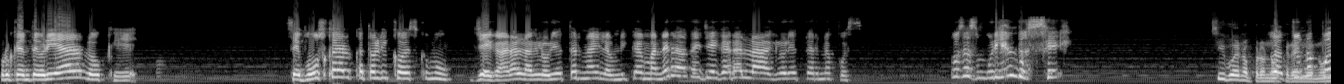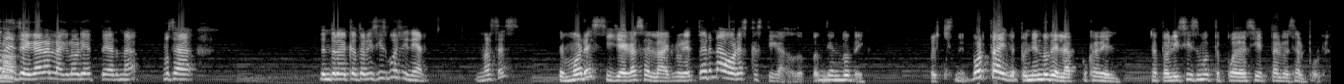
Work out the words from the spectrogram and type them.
porque en teoría lo que se busca el católico es como llegar a la gloria eterna y la única manera de llegar a la gloria eterna, pues, pues es muriéndose. Sí, bueno, pero no o Tú no puedes llegar a la gloria eterna. O sea, Dentro del catolicismo es lineal. Naces, te mueres y llegas a la gloria eterna, ahora es castigado, dependiendo de. Pues no importa, y dependiendo de la época del catolicismo, te puede decir tal vez al pueblo.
